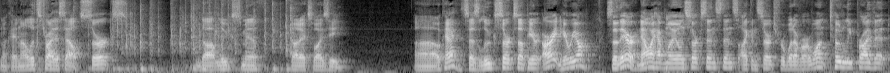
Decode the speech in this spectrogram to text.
Okay, now let's try this out. Searx.lukesmith.xyz. Uh, okay, it says Luke Searx up here. All right, here we are. So there, now I have my own Searx instance. I can search for whatever I want, totally private.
